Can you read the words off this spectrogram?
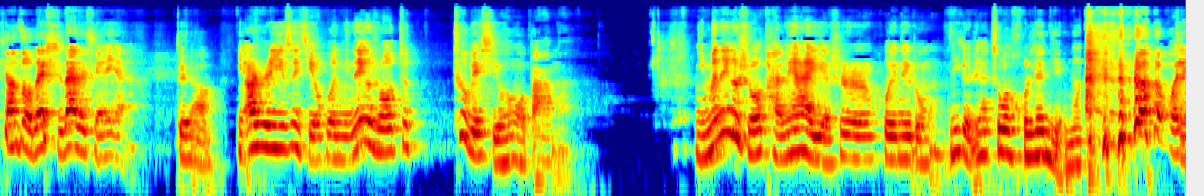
想走在时代的前沿。对啊，你二十一岁结婚，你那个时候就特别喜欢我爸吗？你们那个时候谈恋爱也是会那种，你搁这还做婚恋节目呢？我这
